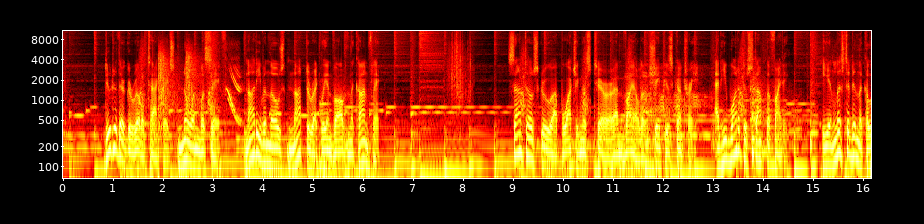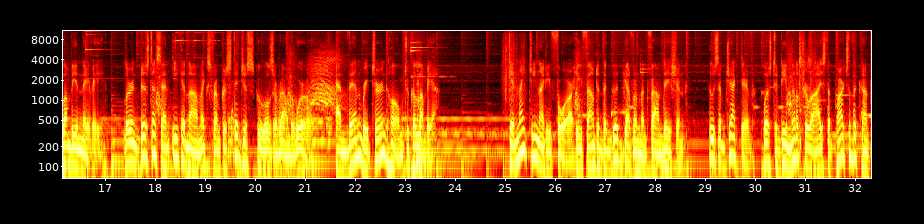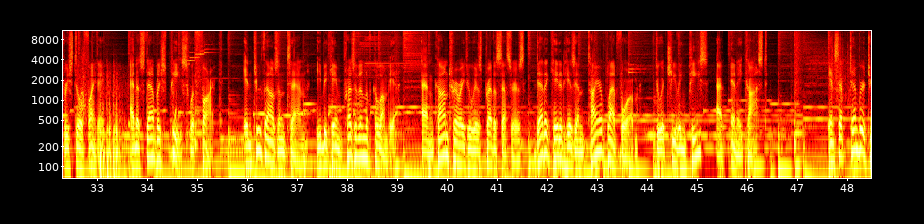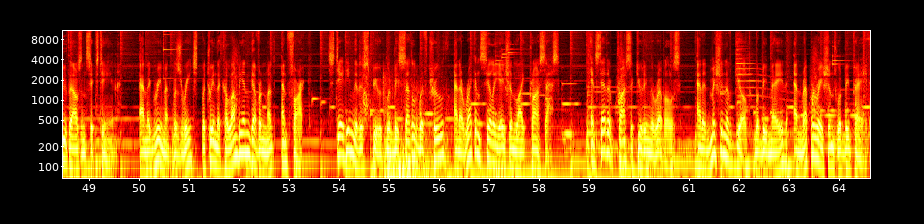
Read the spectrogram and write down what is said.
Due to their guerrilla tactics, no one was safe, not even those not directly involved in the conflict. Santos grew up watching this terror and violence shape his country, and he wanted to stop the fighting. He enlisted in the Colombian Navy, learned business and economics from prestigious schools around the world, and then returned home to Colombia. In 1994, he founded the Good Government Foundation, whose objective was to demilitarize the parts of the country still fighting and establish peace with FARC. In 2010, he became president of Colombia and, contrary to his predecessors, dedicated his entire platform to achieving peace at any cost. In September 2016, an agreement was reached between the Colombian government and FARC stating the dispute would be settled with truth and a reconciliation-like process. Instead of prosecuting the rebels, an admission of guilt would be made and reparations would be paid.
